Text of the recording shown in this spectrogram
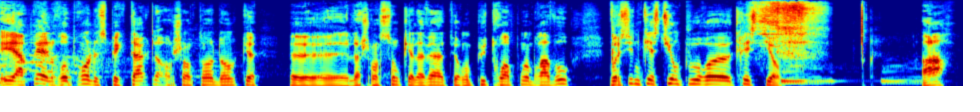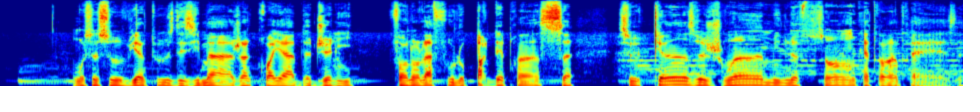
et après, elle reprend le spectacle en chantant donc euh, la chanson qu'elle avait interrompue. Trois points, bravo. Voici une question pour euh, Christian. Ah, on se souvient tous des images incroyables de Johnny fendant la foule au Parc des Princes ce 15 juin 1993.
